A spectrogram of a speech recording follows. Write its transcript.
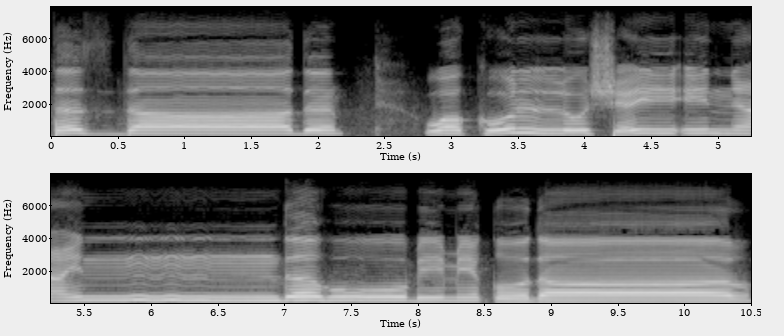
تزداد وكل شيء عنده بمقدار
